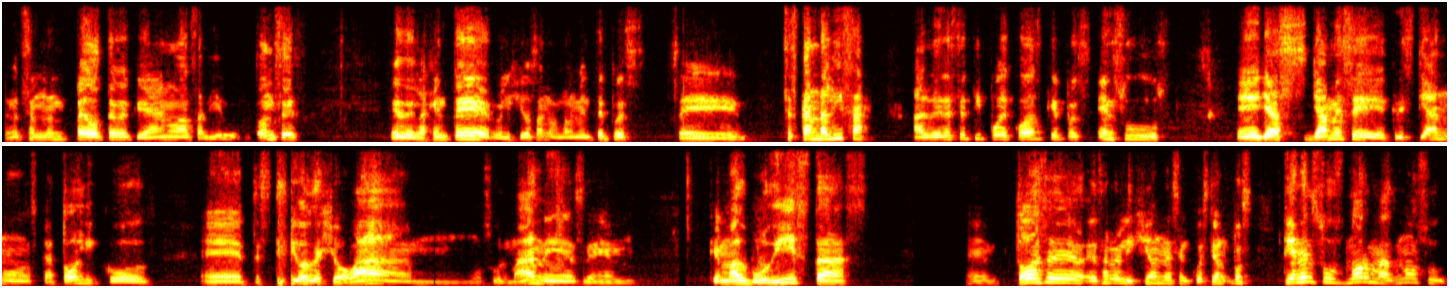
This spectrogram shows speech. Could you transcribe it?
te metes en un pedote, que ya no va a salir, güey. Entonces, de la gente religiosa normalmente, pues, se, escandaliza al ver este tipo de cosas que, pues, en sus, eh, ya llámese cristianos, católicos, eh, testigos de Jehová, musulmanes, eh, ¿qué más? Budistas, eh, todas esas religiones en cuestión, pues, tienen sus normas, ¿no? Su,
